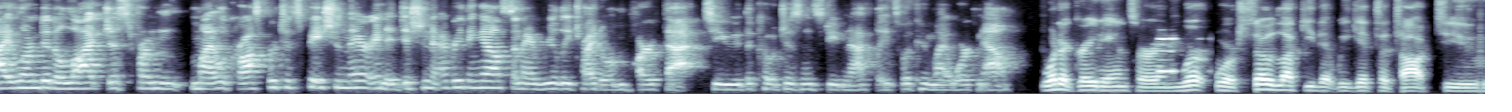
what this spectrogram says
I learned it a lot just from my lacrosse participation there in addition to everything else and i really try to impart that to the coaches and student athletes with whom i work now. What a great answer and we're, we're so lucky that we get to talk to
